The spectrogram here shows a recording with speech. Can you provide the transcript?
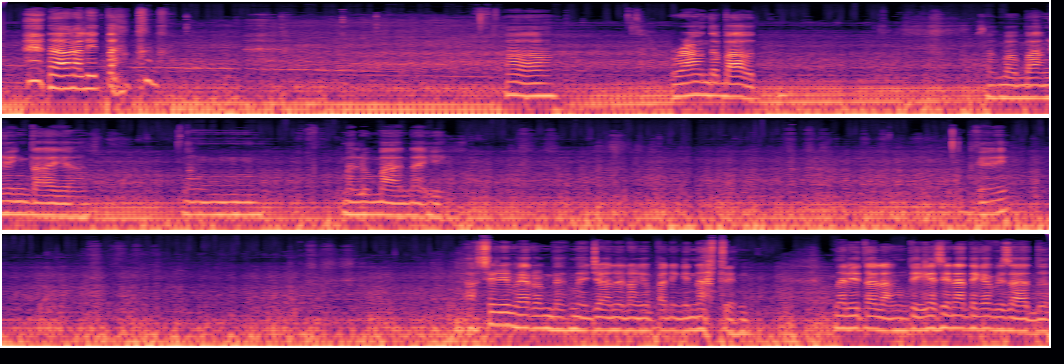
Nakakalito. Oo. Roundabout. So babangking tayo ng malumanay. Okay. Actually meron medyo ano lang yung paningin natin. Nalita lang, hindi kasi natin kabisado.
